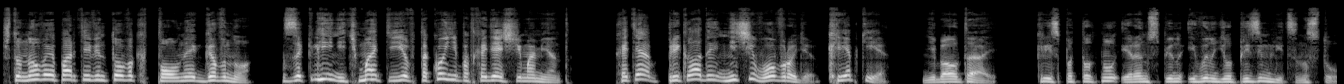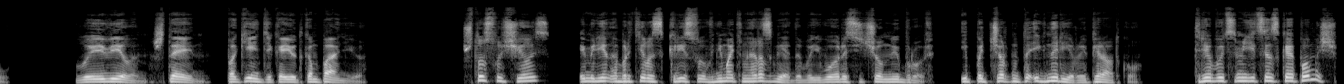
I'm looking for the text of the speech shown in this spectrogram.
что новая партия винтовок — полное говно. Заклинить, мать ее, в такой неподходящий момент. Хотя приклады ничего вроде, крепкие». «Не болтай!» Крис подтолкнул Ирен в спину и вынудил приземлиться на стул. «Луи Виллен, Штейн, Покиньте кают-компанию!» «Что случилось?» Эмилин обратилась к Крису, внимательно разглядывая его рассеченную бровь и подчеркнуто игнорируя пиратку. «Требуется медицинская помощь?»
